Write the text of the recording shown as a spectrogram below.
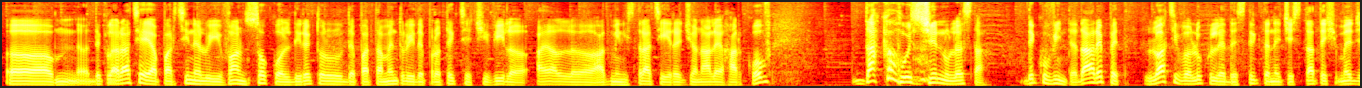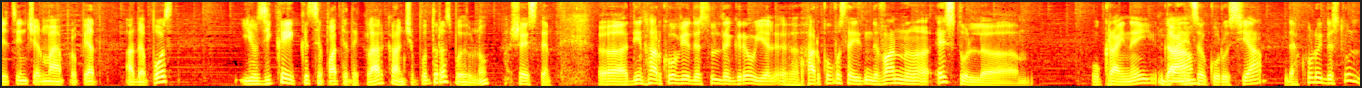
Uh, Declarația îi aparține lui Ivan Sokol, directorul Departamentului de Protecție Civilă al uh, Administrației Regionale Harkov. Dacă auzi genul ăsta de cuvinte, da, repet, luați-vă lucrurile de strictă necesitate și mergeți în cel mai apropiat adăpost, eu zic că e cât se poate de clar că a început războiul, nu? Așa este. Uh, Din Harkov e destul de greu. El, uh, Harkovul ăsta e undeva în uh, estul uh, Ucrainei, Da. graniță cu Rusia. De acolo e destul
